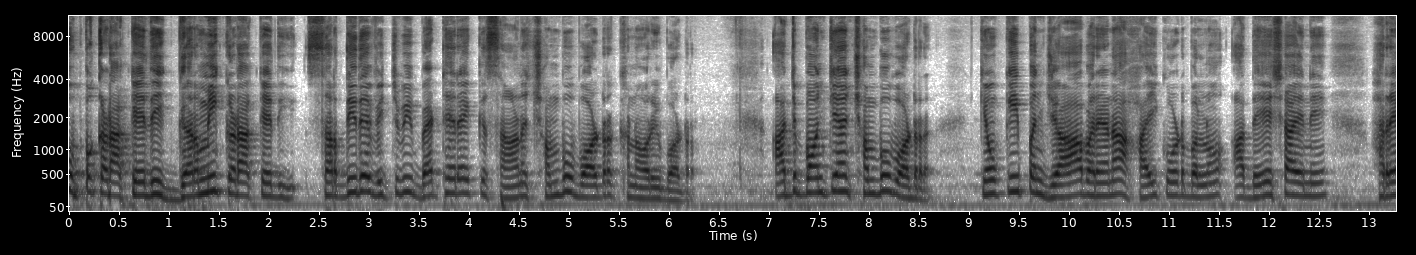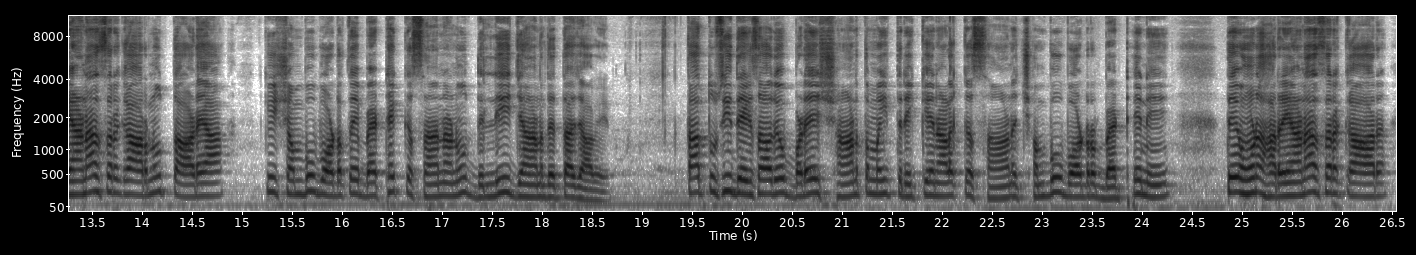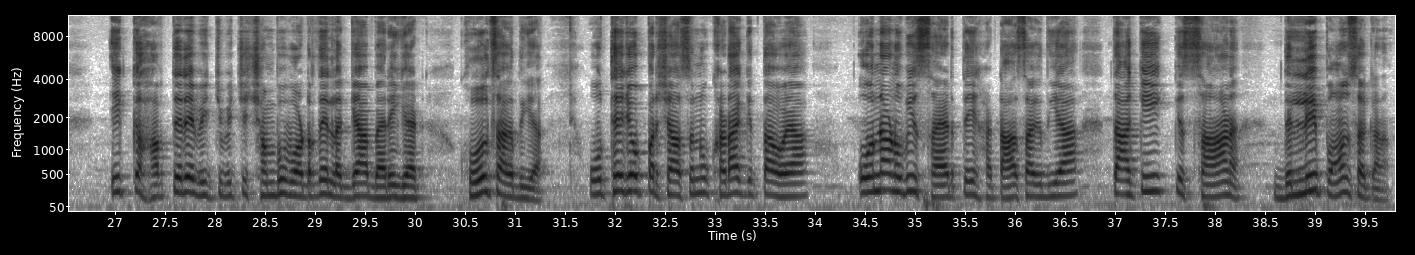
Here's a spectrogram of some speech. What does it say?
ਧੁੱਪ ਕੜਾਕੇ ਦੀ, ਗਰਮੀ ਕੜਾਕੇ ਦੀ, ਸਰਦੀ ਦੇ ਵਿੱਚ ਵੀ ਬੈਠੇ ਰਹੇ ਕਿਸਾਨ ਸ਼ੰਭੂ ਬਾਰਡਰ, ਖਨੌਰੀ ਬਾਰਡਰ। ਅੱਜ ਪਹੁੰਚੇ ਹਾਂ ਸ਼ੰਭੂ ਬਾਰਡਰ, ਕਿਉਂਕਿ ਪੰਜਾਬ, ਹਰਿਆਣਾ ਹਾਈ ਕੋਰਟ ਵੱਲੋਂ ਆਦੇਸ਼ ਆਏ ਨੇ। ਹਰਿਆਣਾ ਸਰਕਾਰ ਨੂੰ ਤਾੜਿਆ ਕਿ ਸ਼ੰਭੂ ਬਾਰਡਰ ਤੇ ਬੈਠੇ ਕਿਸਾਨਾਂ ਨੂੰ ਦਿੱਲੀ ਜਾਣ ਦਿੱਤਾ ਜਾਵੇ। ਤਾਂ ਤੁਸੀਂ ਦੇਖ ਸਕਦੇ ਹੋ, ਬੜੇ ਸ਼ਾਂਤਮਈ ਤਰੀਕੇ ਨਾਲ ਕਿਸਾਨ ਸ਼ੰਭੂ ਬਾਰਡਰ ਬੈਠੇ ਨੇ ਤੇ ਹੁਣ ਹਰਿਆਣਾ ਸਰਕਾਰ ਇੱਕ ਹਫ਼ਤੇ ਦੇ ਵਿੱਚ ਵਿੱਚ ਸ਼ੰਭੂ ਬਾਰਡਰ ਤੇ ਲੱਗਿਆ ਬੈਰੀਗੇਟ ਖੋਲ ਸਕਦੀ ਆ। ਉੱਥੇ ਜੋ ਪ੍ਰਸ਼ਾਸਨ ਨੂੰ ਖੜਾ ਕੀਤਾ ਹੋਇਆ, ਉਹਨਾਂ ਨੂੰ ਵੀ ਸਾਈਡ ਤੇ ਹਟਾ ਸਕਦੀ ਆ ਤਾਂ ਕਿ ਕਿਸਾਨ ਦਿੱਲੀ ਪਹੁੰਚ ਸਕਣ।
